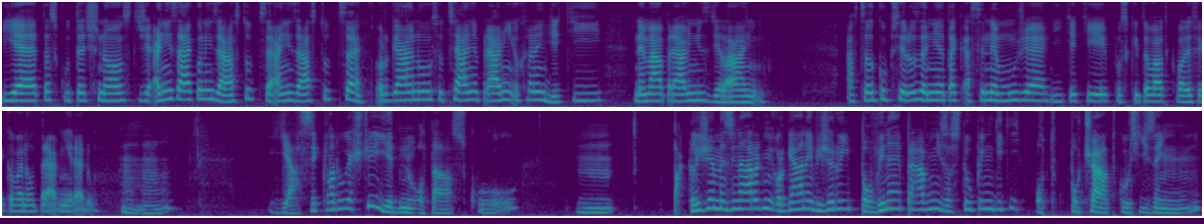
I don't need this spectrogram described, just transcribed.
je ta skutečnost, že ani zákonný zástupce, ani zástupce orgánů sociálně právní ochrany dětí nemá právní vzdělání. A v celku přirozeně tak asi nemůže dítěti poskytovat kvalifikovanou právní radu. Mm-hmm. Já si kladu ještě jednu otázku. Hmm, pakliže mezinárodní orgány vyžadují povinné právní zastoupení dětí od počátku řízení,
